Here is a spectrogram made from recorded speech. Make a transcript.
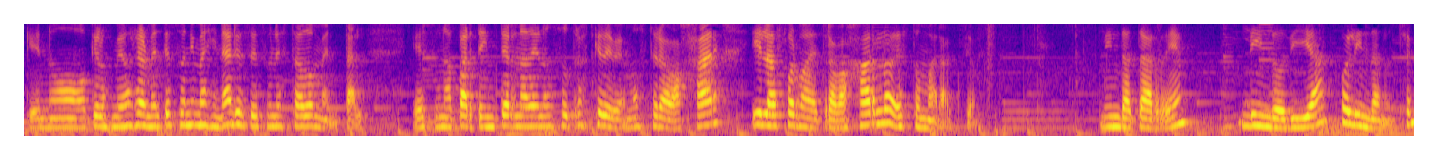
que no, que los miedos realmente son imaginarios, es un estado mental. Es una parte interna de nosotros que debemos trabajar y la forma de trabajarlo es tomar acción. Linda tarde. ¿eh? Lindo día o linda noche.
